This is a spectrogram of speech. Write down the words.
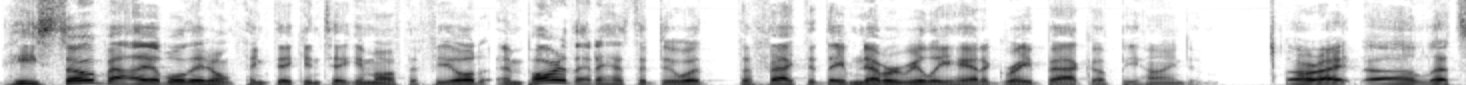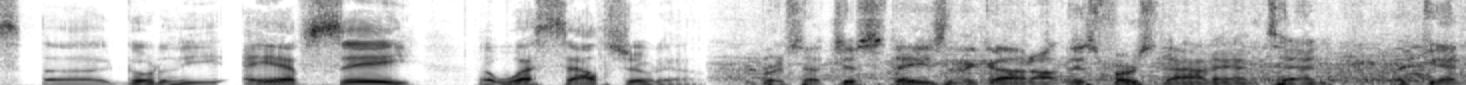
he's so valuable they don't think they can take him off the field, and part of that has to do with the fact that they've never really had a great backup behind him. All right, uh, let's uh, go to the AFC, a West-South showdown. Brissett just stays in the gun on this first down and 10. Again,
